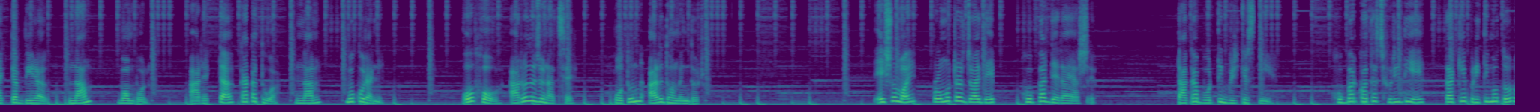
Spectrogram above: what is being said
একটা বিড়াল, নাম বম্বল, আর একটা কাকাতুয়া, নাম বকুরানি। ওহো, আরও দুজন আছে। পতুন আর ধর্মেন্দর। এই সময় প্রমোটার জয়দেব হুব্বার ডেরায় আসে। টাকা ভর্তি ব্রিকেস নিয়ে। হুব্বার কথা ছুরি দিয়ে তাকে রীতিমতো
